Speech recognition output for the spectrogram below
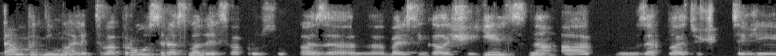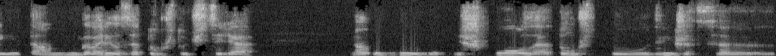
Там поднимались вопросы, рассматривались вопросы указа Бориса Николаевича Ельцина о зарплате учителей. Там говорилось о том, что учителя Э, уходят из школы, о том, что движется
